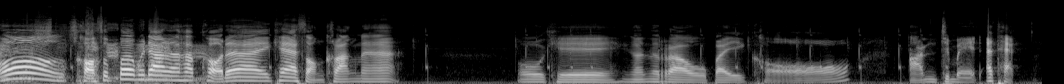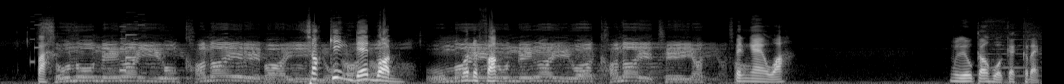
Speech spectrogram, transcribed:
โอ้ ขอซุปเปอร์ไม่ได้แล้วครับ ขอได้แค่สองครั้งนะฮะ โอเค งั้นเราไปขออันจิเมตแอทแท็ปะ Shocking Dead Bond What the เป็นไงวะ ไม่รู้กาหัวแกรก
